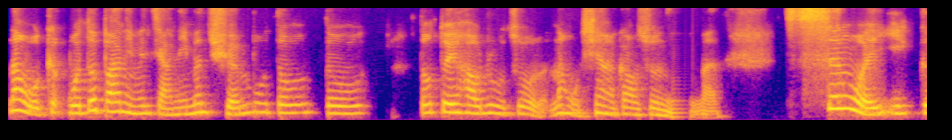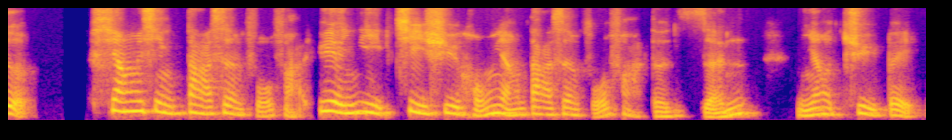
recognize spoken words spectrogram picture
那我跟我都把你们讲，你们全部都都都对号入座了。那我现在告诉你们，身为一个相信大圣佛法、愿意继续弘扬大圣佛法的人，你要具备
